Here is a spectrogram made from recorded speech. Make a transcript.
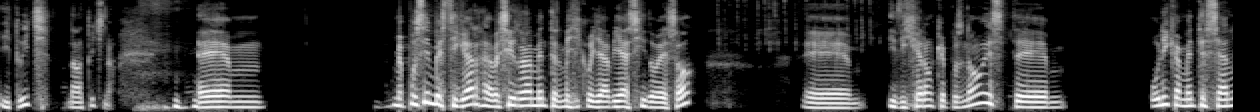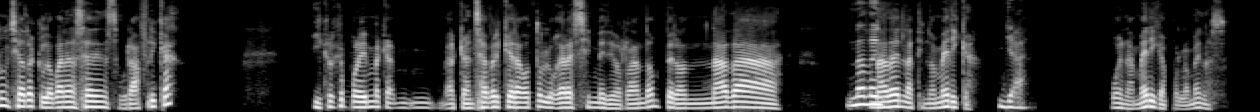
¿y Twitch? No, Twitch no. Em, me puse a investigar a ver si realmente en México ya había sido eso. Em, y dijeron que pues no, este, únicamente se ha anunciado que lo van a hacer en Sudáfrica. Y creo que por ahí me, me alcancé a ver que era otro lugar así medio random, pero nada, Nada, en- nada en Latinoamérica. ya. O en América, por lo menos.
